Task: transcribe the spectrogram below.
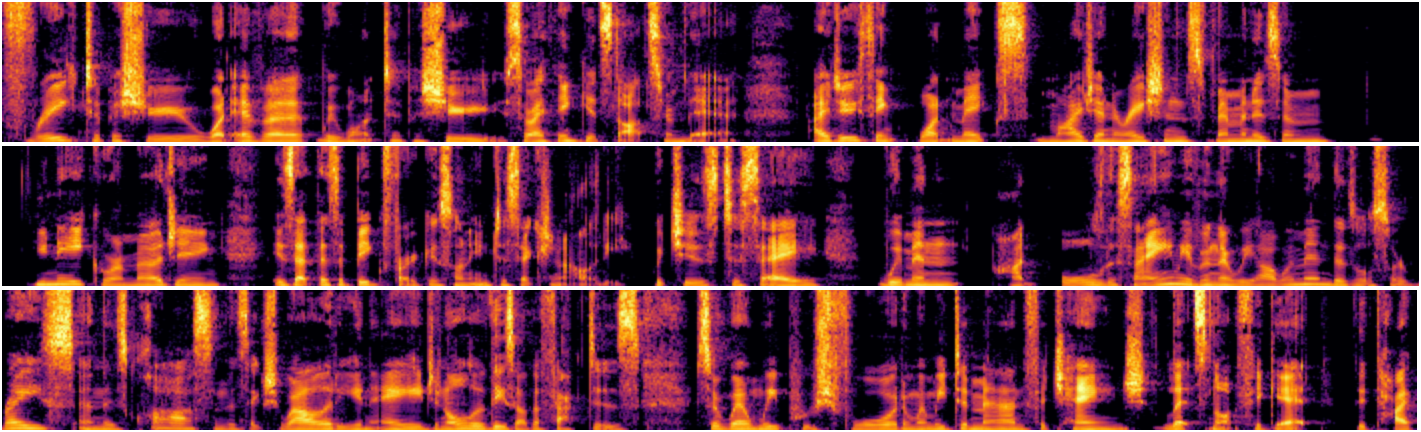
free to pursue whatever we want to pursue. So I think it starts from there. I do think what makes my generation's feminism unique or emerging is that there's a big focus on intersectionality, which is to say women aren't all the same, even though we are women. There's also race and there's class and there's sexuality and age and all of these other factors. So when we push forward and when we demand for change, let's not forget the type,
